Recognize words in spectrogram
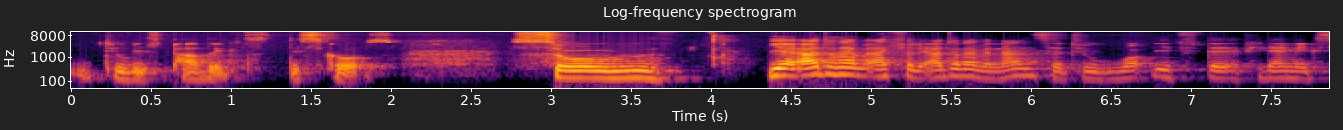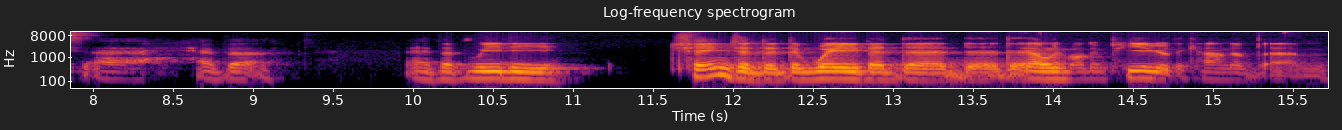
into this public discourse. So yeah, I don't have actually I don't have an answer to what if the epidemics uh, have a, have a really changed the, the way that the, the, the early modern period kind of um,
